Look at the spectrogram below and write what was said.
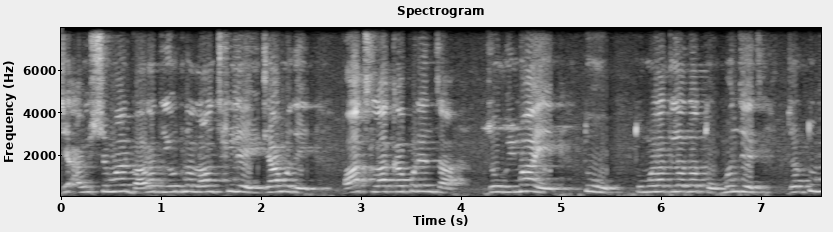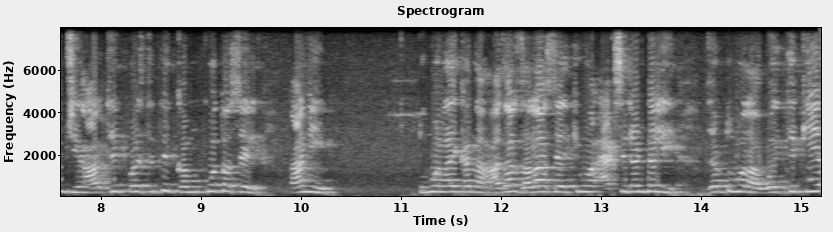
जे आयुष्यमान भारत योजना लॉन्च केली आहे ज्यामध्ये पाच लाखापर्यंतचा जो विमा आहे तो तुम्हाला दिला जातो. म्हणजेच जर तुमची आर्थिक परिस्थिती कमकुवत असेल आणि तुम्हाला एखादा आजार झाला असेल किंवा ॲक्सिडेंटली जर तुम्हाला वैद्यकीय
